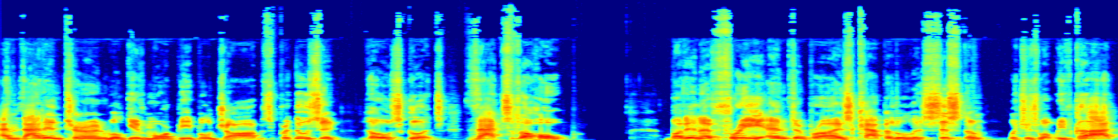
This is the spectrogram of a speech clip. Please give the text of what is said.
and that in turn will give more people jobs producing those goods. That's the hope. But in a free enterprise capitalist system, which is what we've got,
